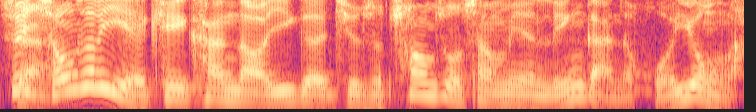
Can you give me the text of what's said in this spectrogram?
所以从这里也可以看到一个就是创作上面灵感的活用了。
